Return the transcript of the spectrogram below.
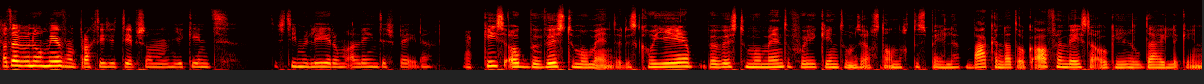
Wat hebben we nog meer van praktische tips om je kind te stimuleren om alleen te spelen? Ja, kies ook bewuste momenten. Dus creëer bewuste momenten voor je kind om zelfstandig te spelen. Baken dat ook af en wees daar ook heel duidelijk in.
